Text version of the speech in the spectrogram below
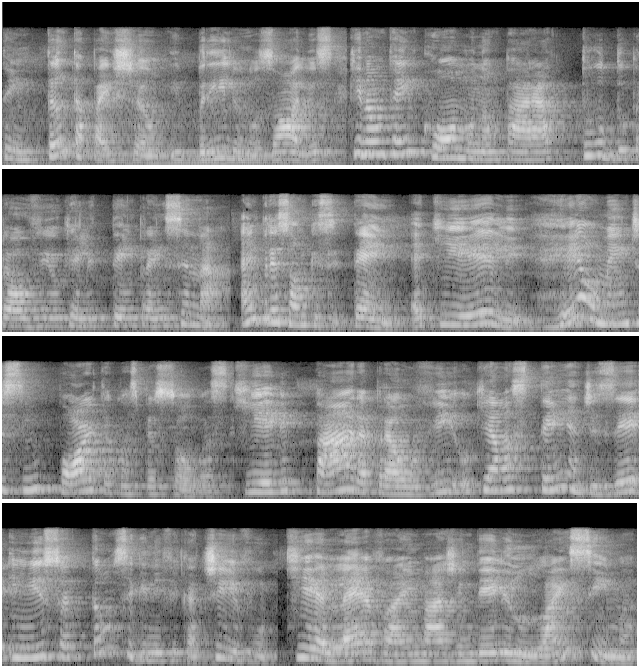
tem tanta paixão e brilho nos olhos que não tem como não parar tudo para ouvir o que ele tem para ensinar. A impressão que se tem é que ele realmente se importa com as pessoas, que ele para para ouvir o que elas têm a dizer e isso é tão significativo que eleva a imagem dele lá em cima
